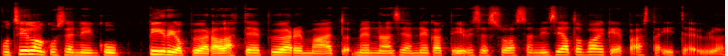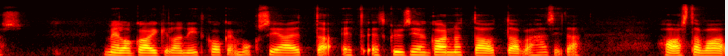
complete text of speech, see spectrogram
mutta silloin kun se niin kuin pirjopyörä lähtee pyörimään, että mennään siellä negatiivisessa suossa, niin sieltä on vaikea päästä itse ylös. Meillä on kaikilla niitä kokemuksia, että, että, että kyllä siihen kannattaa ottaa vähän sitä haastavaa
